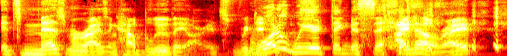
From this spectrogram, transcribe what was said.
it's mesmerizing how blue they are. It's ridiculous. What a weird thing to say. I know, right?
